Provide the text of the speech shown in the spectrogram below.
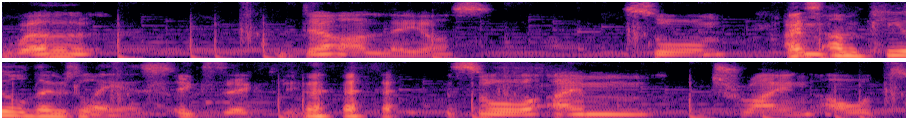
well, there are layers. So let's I'm, unpeel those layers. Exactly. so I'm trying out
